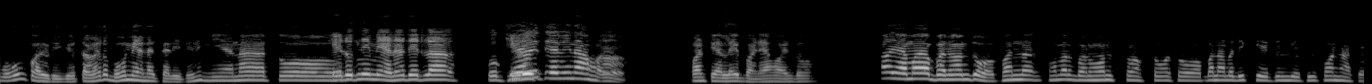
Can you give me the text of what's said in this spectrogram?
બહુ ગયું. તમે તો બહુ મહેનત કરી હતી મહેનત તો ખેડૂતની મહેનત એટલે જેવી તેવી ના હોય. હા. પણ પેલા ભણ્યા હોય તો. એમાં ભણવાનું જો તમારે ભણવાનું શોખ તો તો પણ આ બધી કેટિંગ બેતી કોણ નાખે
